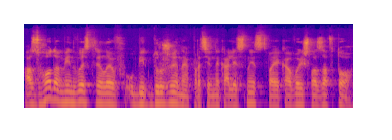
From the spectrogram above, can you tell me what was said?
А згодом він вистрілив у бік дружини працівника лісництва, яка вийшла з авто.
